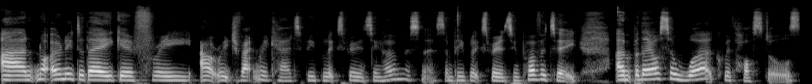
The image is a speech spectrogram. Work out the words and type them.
And not only do they give free outreach veterinary care to people experiencing homelessness and people experiencing poverty, um, but they also work with hostels.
